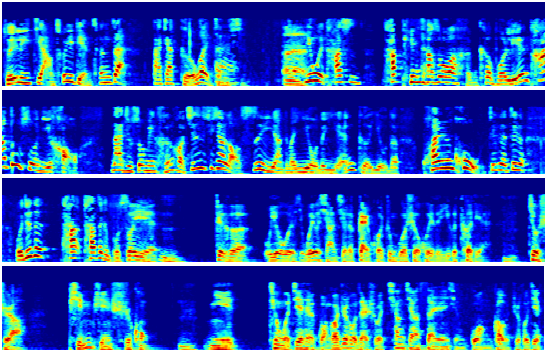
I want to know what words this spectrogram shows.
嘴里讲出一点称赞，大家格外珍惜。嗯，因为他是他平常说话很刻薄，连他都说你好，那就说明很好。其实就像老师一样，对吧？有的严格，有的宽厚。这个这个，我觉得他他这个不是。所以，嗯，这个我又我我又想起了概括中国社会的一个特点，嗯，就是啊，频频失控。嗯，你听我接下来广告之后再说，锵锵三人行，广告之后见。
